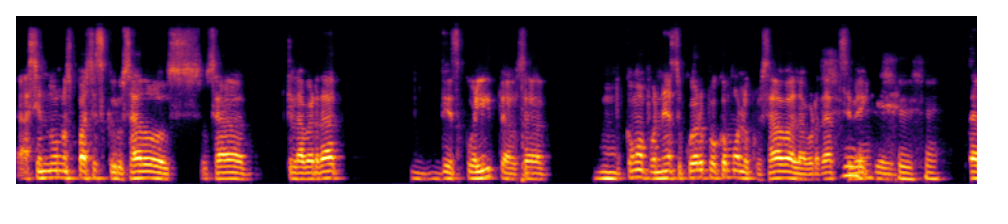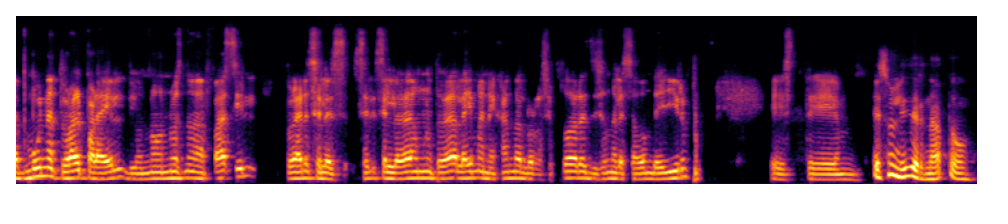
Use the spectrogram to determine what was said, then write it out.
haciendo unos pases cruzados, o sea, que la verdad, de escuelita, o sea, cómo ponía su cuerpo, cómo lo cruzaba, la verdad, se ve que sí, muy natural para él, digo, no, no es nada fácil, pero se, les, se, le da una natural ahí manejando a los receptores, diciéndoles a dónde ir. Este, es un líder nato.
